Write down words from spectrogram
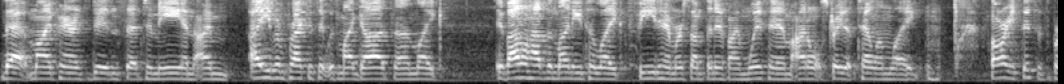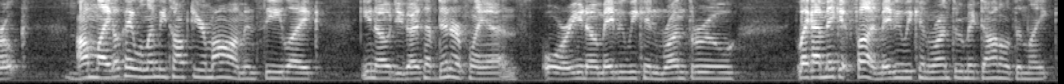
that my parents did and said to me, and I'm I even practice it with my godson. Like if I don't have the money to like feed him or something, if I'm with him, I don't straight up tell him like, "Sorry, sis, it's broke." I'm like, okay, well, let me talk to your mom and see like you know, do you guys have dinner plans? Or, you know, maybe we can run through, like, I make it fun. Maybe we can run through McDonald's and, like,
